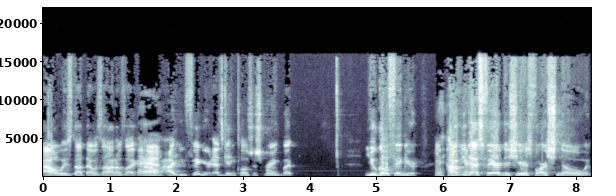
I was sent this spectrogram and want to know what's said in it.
I always thought that was odd. I was like, yeah. how, how do you figure? That's getting closer to spring. But you go figure. How have you guys fared this year as far as snow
